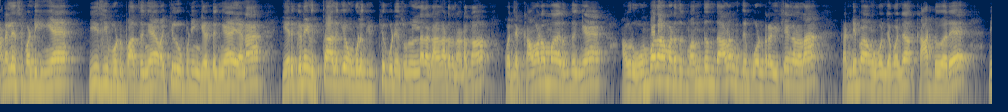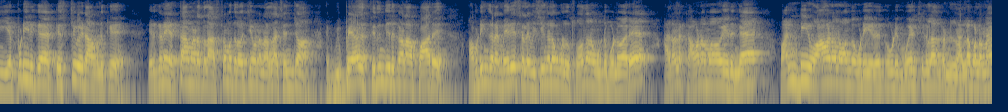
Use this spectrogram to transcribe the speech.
அனலைஸ் பண்ணிக்கிங்க. ஈஸி போட்டு பார்த்துங்க. வக்கீல் ஒப்பீனியன் கேட்டுங்க. ஏன்னா ஏற்கனவே வித்தாளுக்கே உங்களுக்கு விற்கக்கூடிய சூழ்நிலை அந்த காலகட்டத்தில் நடக்கும். கொஞ்சம் கவனமாக இருந்துங்க. அவர் ஒன்பதாம் இடத்துக்கு வந்திருந்தாலும் இது போன்ற விஷயங்கள்லாம் கண்டிப்பாக அவங்க கொஞ்சம் கொஞ்சம் காட்டுவார். நீ எப்படி இருக்க? டெஸ்ட் வைடா அவனுக்கு. ஏற்கனவே எட்டாம் இடத்துல அஷ்டமத்தில் வச்சு அவனை நல்லா செஞ்சோம் இப்போயாவது திருந்தி இருக்கானா பாரு. அப்படிங்கிற மாரி சில விஷயங்களை உங்களுக்கு சோதனை உண்டு பண்ணுவார். அதனால் கவனமாகவே இருங்க. வண்டி வாகனம் வாங்கக்கூடிய இருக்கக்கூடிய முயற்சிகள்லாம் கொஞ்சம் நல்ல பலனை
